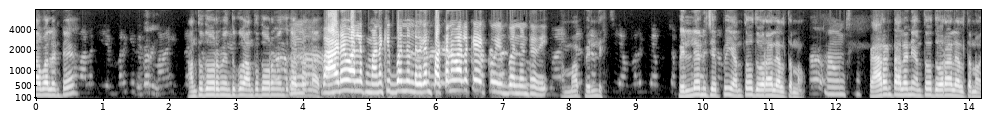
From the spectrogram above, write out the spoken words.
రావాలంటే అంత దూరం ఎందుకు? అంత దూరం ఎందుకు అంటున్నారు? వాడే వాళ్ళకి మనకి ఇబ్బంది ఉండదు కానీ పక్కన వాళ్ళకే ఎక్కువ ఇబ్బంది ఉంటది. అమ్మ పెళ్ళి. పెళ్ళి అని చెప్పి ఎంతో దూరాలు వెళ్తున్నాం. సార్. పేరెంటాలని ఎంతో దూరాలు వెళ్తున్నాం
